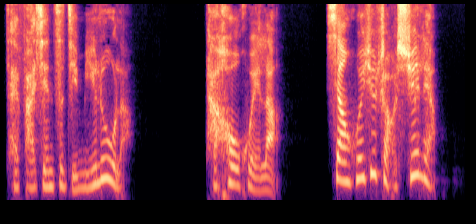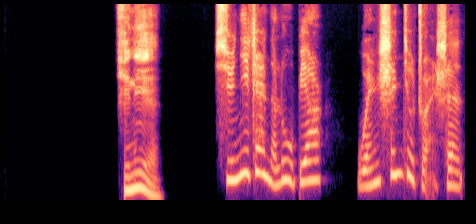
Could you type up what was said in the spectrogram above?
才发现自己迷路了，他后悔了，想回去找薛了。许逆。许逆站在路边，闻声就转身，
